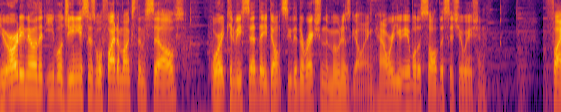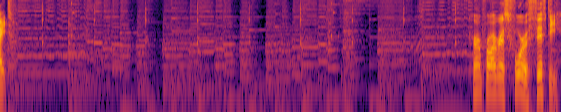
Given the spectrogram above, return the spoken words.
You already know that evil geniuses will fight amongst themselves, or it can be said they don't see the direction the moon is going. How are you able to solve the situation? Fight. Current progress 4 of 50.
